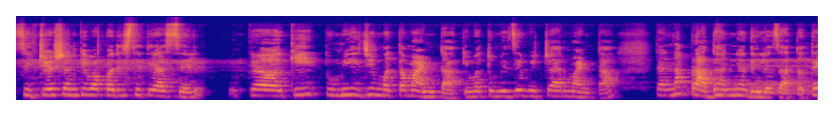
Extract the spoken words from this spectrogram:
सिच्युएशन किंवा परिस्थिती असेल की तुम्ही जी मतं मांडता किंवा तुम्ही जे विचार मांडता त्यांना प्राधान्य दिलं जातं ते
